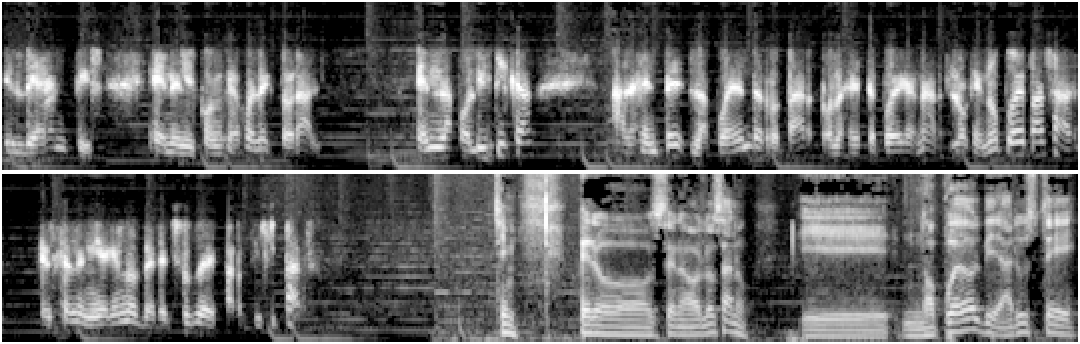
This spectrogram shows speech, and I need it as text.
desde antes en el Consejo Electoral. En la política a la gente la pueden derrotar o la gente puede ganar. Lo que no puede pasar es que le nieguen los derechos de participar. Sí, pero senador Lozano, y no puede olvidar usted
